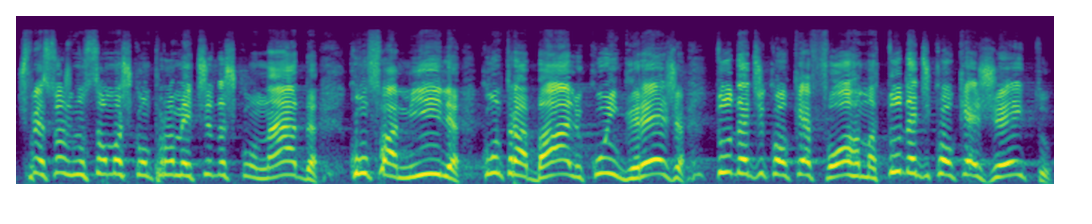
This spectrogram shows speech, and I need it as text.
As pessoas não são mais comprometidas com nada, com família, com trabalho, com igreja, tudo é de qualquer forma, tudo é de qualquer jeito.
